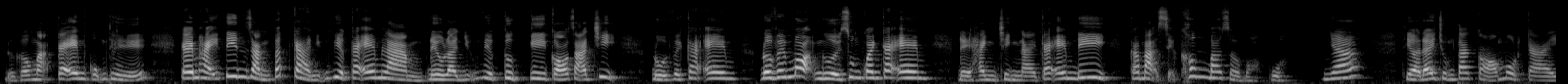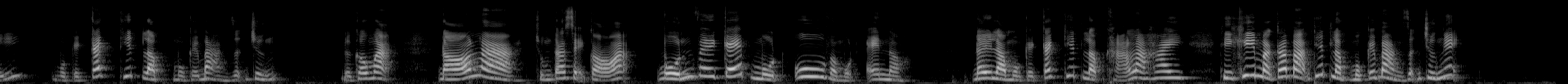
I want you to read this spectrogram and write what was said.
Được không ạ? Các em cũng thế. Các em hãy tin rằng tất cả những việc các em làm đều là những việc cực kỳ có giá trị đối với các em, đối với mọi người xung quanh các em để hành trình này các em đi, các bạn sẽ không bao giờ bỏ cuộc nhá. Thì ở đây chúng ta có một cái một cái cách thiết lập một cái bảng dẫn chứng. Được không ạ? Đó là chúng ta sẽ có 4V kép, 1 U và một N. Đây là một cái cách thiết lập khá là hay. Thì khi mà các bạn thiết lập một cái bảng dẫn chứng ấy,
